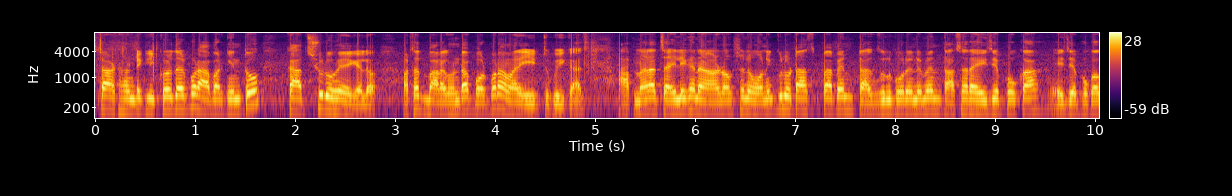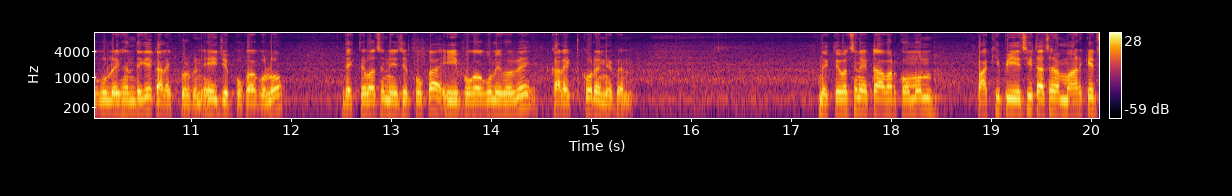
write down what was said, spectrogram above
স্টার্ট হান্টে ক্লিক করে দেওয়ার পর আবার কিন্তু কাজ শুরু হয়ে গেল। অর্থাৎ বারো ঘণ্টা পর পর আমার এইটুকুই কাজ। আপনারা চাইলে এখানে আর্ন অপশনে অনেকগুলো টাস্ক পাবেন টাস্কগুলো করে নেবেন। তাছাড়া এই যে পোকা, এই যে পোকাগুলো এখান থেকে কালেক্ট করবেন। এই যে পোকাগুলো, দেখতে পাচ্ছেন এই যে পোকা, এই পোকাগুলো এভাবে কালেক্ট করে নেবেন। দেখতে পাচ্ছেন, একটা আবার কমন পাখি পেয়েছি। তাছাড়া মার্কেট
